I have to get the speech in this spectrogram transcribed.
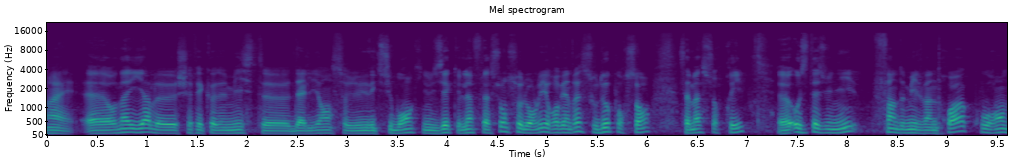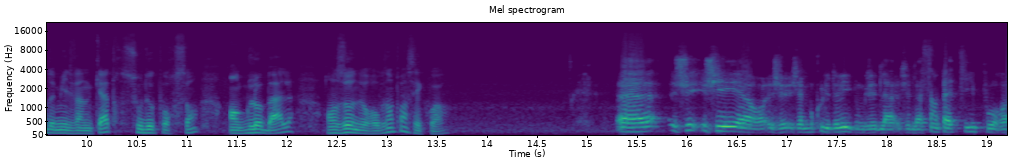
Euh, on a hier le chef économiste euh, d'Alliance, Ludovic Subran, qui nous disait que l'inflation, selon lui, reviendrait sous 2%. Ça m'a surpris. Euh, aux États-Unis, fin 2023, courant 2024, sous 2%, en global, en zone euro. Vous en pensez quoi? J'aime beaucoup Ludovic, donc j'ai de, la sympathie pour,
